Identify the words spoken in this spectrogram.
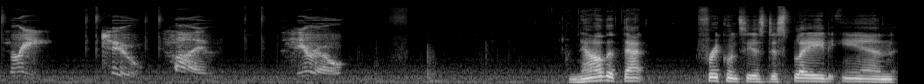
three, two, five, zero, Now that that frequency is displayed in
